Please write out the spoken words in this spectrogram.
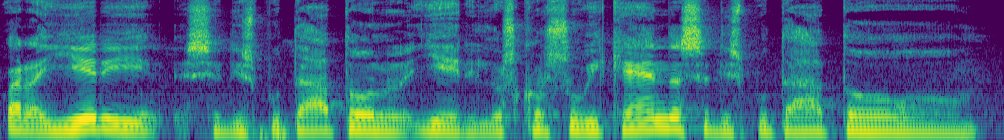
Guarda, ieri si è disputato, ieri, lo scorso weekend si è disputato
